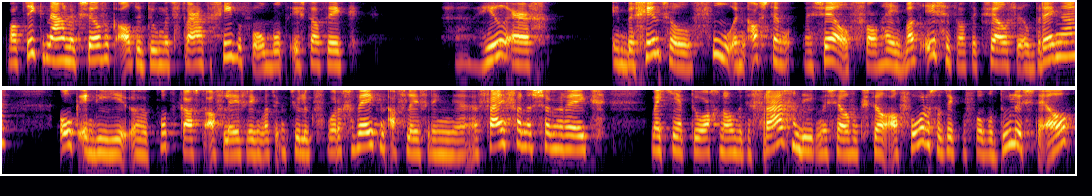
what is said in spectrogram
wat ik namelijk zelf ook altijd doe met strategie bijvoorbeeld, is dat ik eh, heel erg in beginsel voel en afstem op mezelf. Van hey, wat is het wat ik zelf wil brengen? Ook in die uh, podcast-aflevering, wat ik natuurlijk vorige week, in aflevering uh, 5 van de Summerreeks, met je heb doorgenomen met de vragen die ik mezelf ook stel, alvorens dat ik bijvoorbeeld doelen stel.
